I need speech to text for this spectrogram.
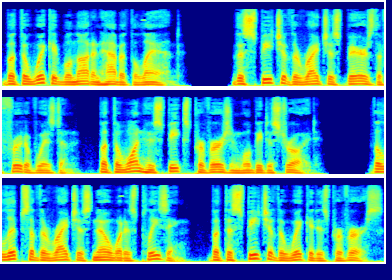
but the wicked will not inhabit the land. The speech of the righteous bears the fruit of wisdom, but the one who speaks perversion will be destroyed. The lips of the righteous know what is pleasing, but the speech of the wicked is perverse.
